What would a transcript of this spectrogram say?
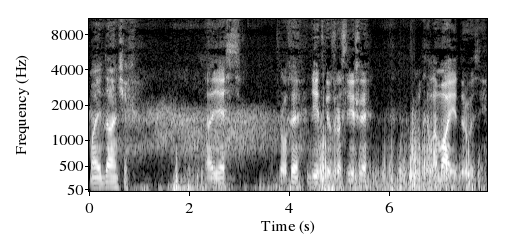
майданчик. А є трохи дітки зросліші, ламають, друзі.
